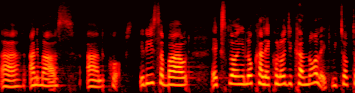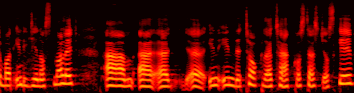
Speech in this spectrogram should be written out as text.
uh, animals, and crops. It is about exploring local ecological knowledge. We talked about indigenous knowledge um, uh, uh, uh in, in the talk that uh, Costas just gave.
